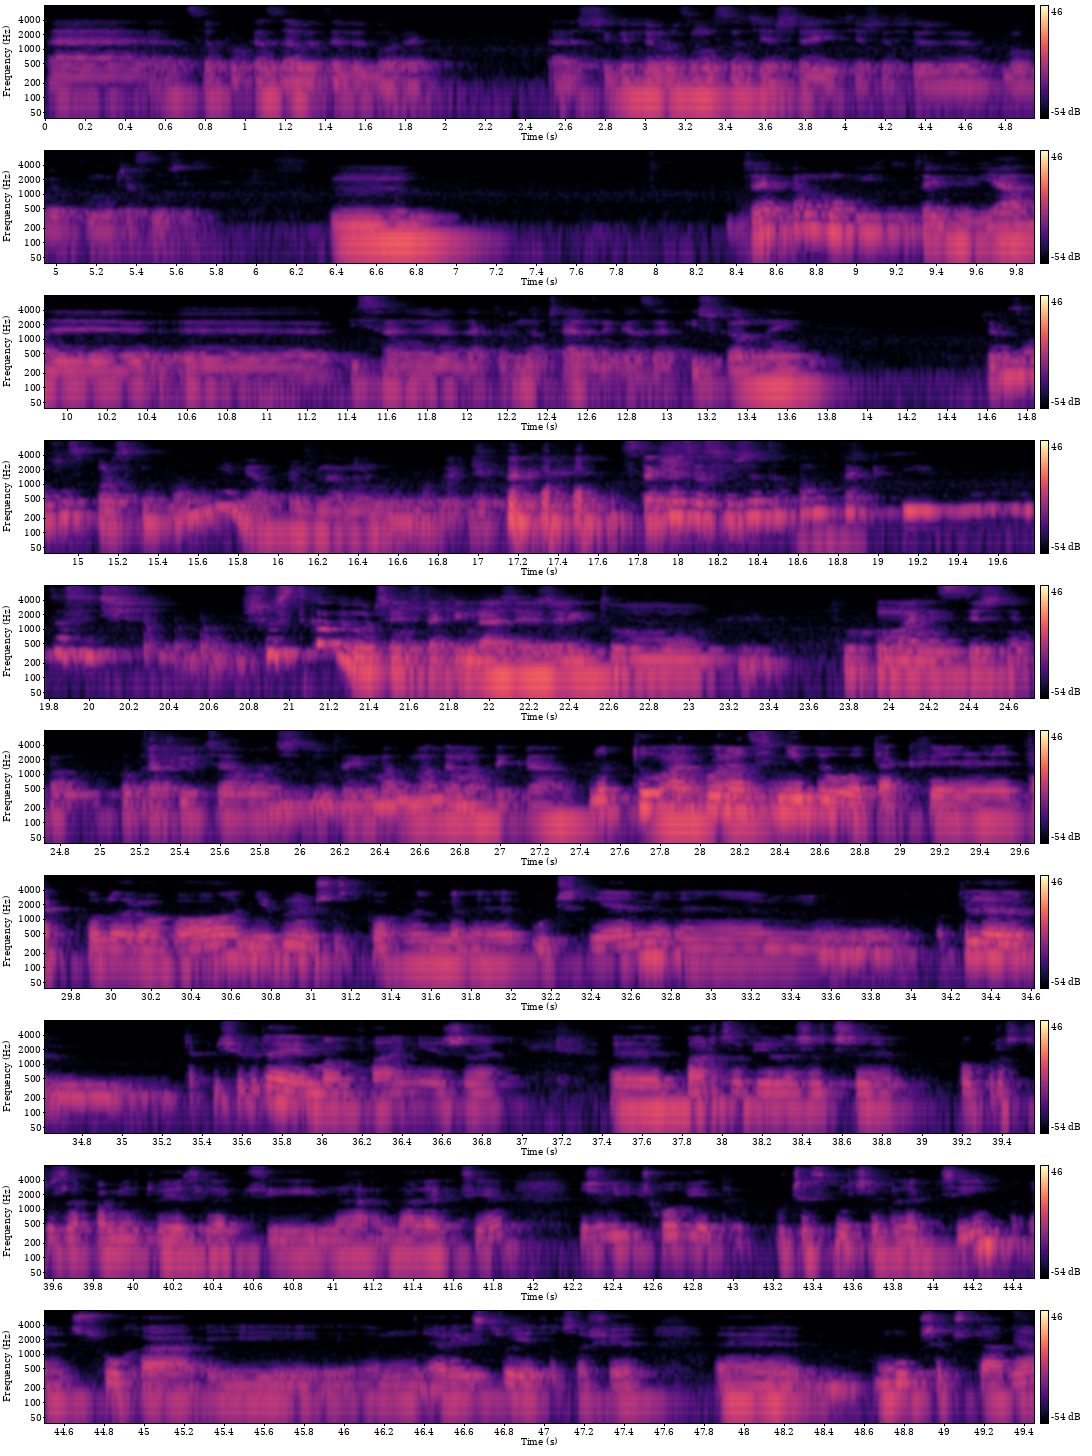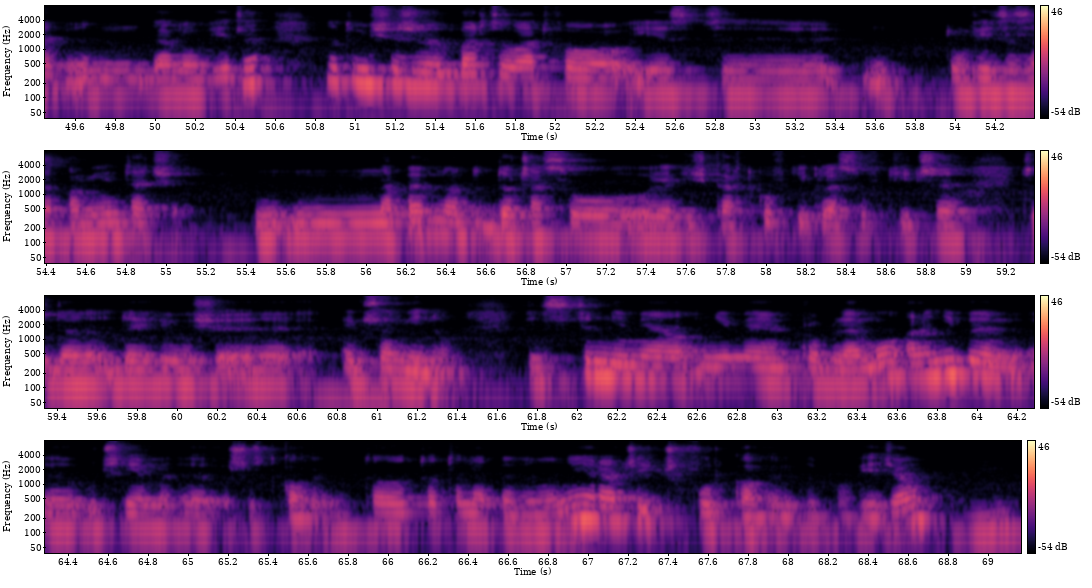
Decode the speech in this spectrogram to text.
E, co pokazały te wybory. Z czego się bardzo mocno cieszę i cieszę się, że mogłem w tym uczestniczyć. Mm. To jak Pan mówi, tutaj wywiady, pisanie redaktor naczelny gazetki szkolnej, rozumiem, że z polskim Pan nie miał problemu. Nie? Tak, z tego co słyszę, to Pan taki dosyć szóstkowy uczeń w takim razie, jeżeli tu, tu humanistycznie Pan potrafił działać, tutaj matematyka. No tu akurat nie było tak, e, tak kolorowo, nie byłem szóstkowym e, uczniem. O tyle, tak mi się wydaje, mam fajnie, że e, bardzo wiele rzeczy po prostu zapamiętuje z lekcji na, na lekcję. Jeżeli człowiek uczestniczy w lekcji, e, słucha i rejestruje to, co się e, mu przedstawia, daną wiedzę, no to myślę, że bardzo łatwo jest e, tą wiedzę zapamiętać, na pewno do czasu jakiejś kartkówki, klasówki czy, czy do, do jakiegoś e, egzaminu. Więc z tym nie, miał, nie miałem problemu, ale nie byłem e, uczniem e, szóstkowym. To, to, to na pewno nie, raczej czwórkowym bym powiedział. Mhm.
